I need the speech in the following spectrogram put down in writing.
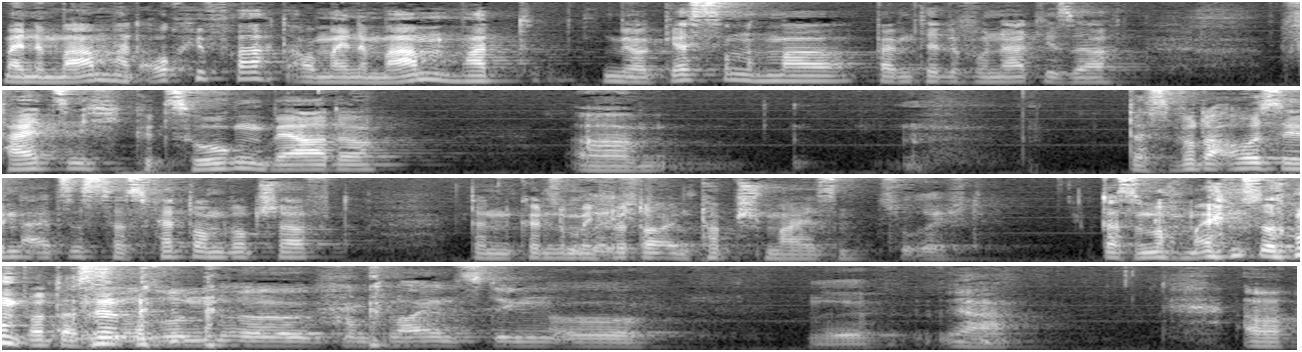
Meine Mom hat auch gefragt, aber meine Mom hat mir gestern nochmal beim Telefonat gesagt, falls ich gezogen werde, ähm, das würde aussehen, als ist das Vetternwirtschaft, dann könnte mich wieder in den Topf schmeißen. Zu Recht. Dass er noch mal einzogen wird, das Also so ein äh, Compliance-Ding, äh, nö. Ja. Aber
